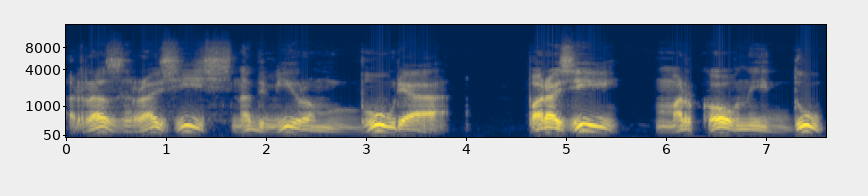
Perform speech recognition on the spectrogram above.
«Разразись над миром буря, порази морковный дуб».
